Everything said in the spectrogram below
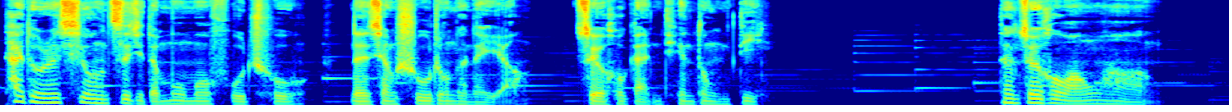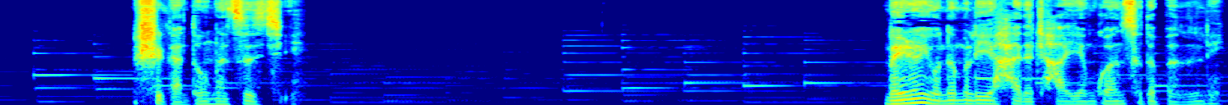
太多人希望自己的默默付出能像书中的那样，最后感天动地。但最后往往是感动了自己。没人有那么厉害的察言观色的本领，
